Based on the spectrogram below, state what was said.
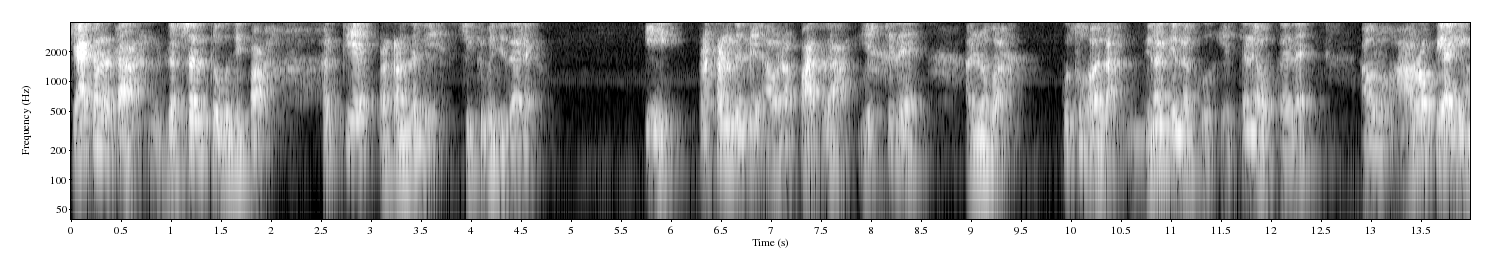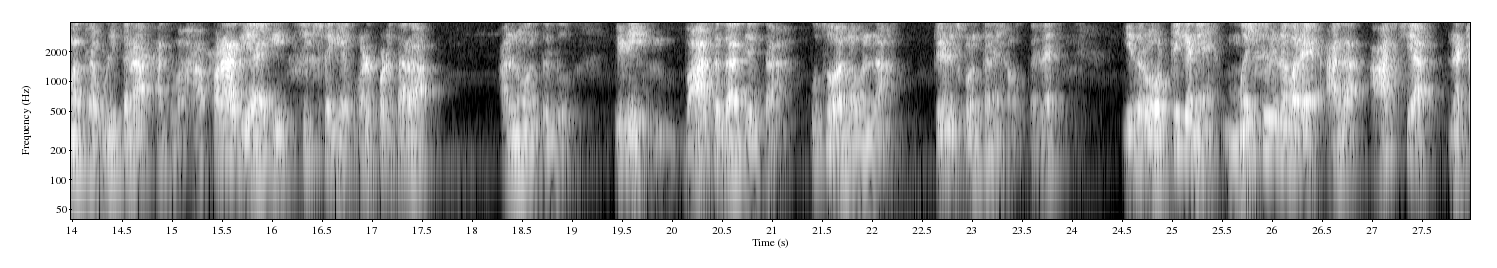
ಖ್ಯಾತ ನಟ ದರ್ಶನ್ ತೂಗುದೀಪ ಹತ್ಯೆ ಪ್ರಕರಣದಲ್ಲಿ ಸಿಕ್ಕಿಬಿದ್ದಿದ್ದಾರೆ. ಈ ಪ್ರಕರಣದಲ್ಲಿ ಅವರ ಪಾತ್ರ ಎಷ್ಟಿದೆ ಅನ್ನುವ ಕುತೂಹಲ ದಿನ ದಿನಕ್ಕೂ ಹೆಚ್ಚನೆ ಹೋಗ್ತಾ ಇದೆ. ಅವರು ಆರೋಪಿಯಾಗಿ ಮಾತ್ರ ಉಳಿತಾರ ಅಥವಾ ಅಪರಾಧಿಯಾಗಿ ಶಿಕ್ಷೆಗೆ ಒಳಪಡ್ತಾರ ಅನ್ನುವಂಥದ್ದು ಇಡೀ ಭಾರತದಾದ್ಯಂತ ಕುತೂಹಲವನ್ನು ಕೇಳಿಸ್ಕೊಳ್ತಾನೆ ಹೋಗ್ತಾ ಇದೆ. ಇದರ ಒಟ್ಟಿಗೆ ಮೈಸೂರಿನವರೇ ಆದ ಹಾಸ್ಯ ನಟ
